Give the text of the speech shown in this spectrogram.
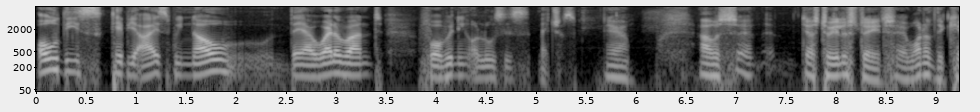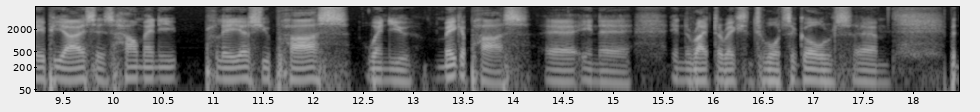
All these KPIs we know they are relevant for winning or losing matches. Yeah, I was uh, just to illustrate. Uh, one of the KPIs is how many players you pass when you make a pass uh, in a, in the right direction towards the goals. Um, but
